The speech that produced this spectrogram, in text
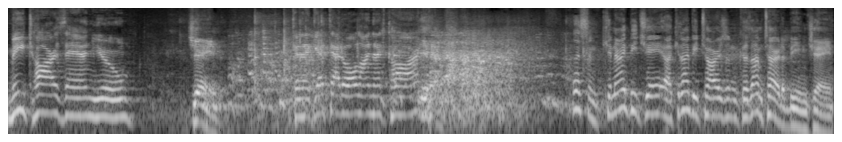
Me, Tarzan, you. Jane. Can I get that all on that card? Listen, can I be Jane? Uh, can I be Tarzan? Because I'm tired of being Jane.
